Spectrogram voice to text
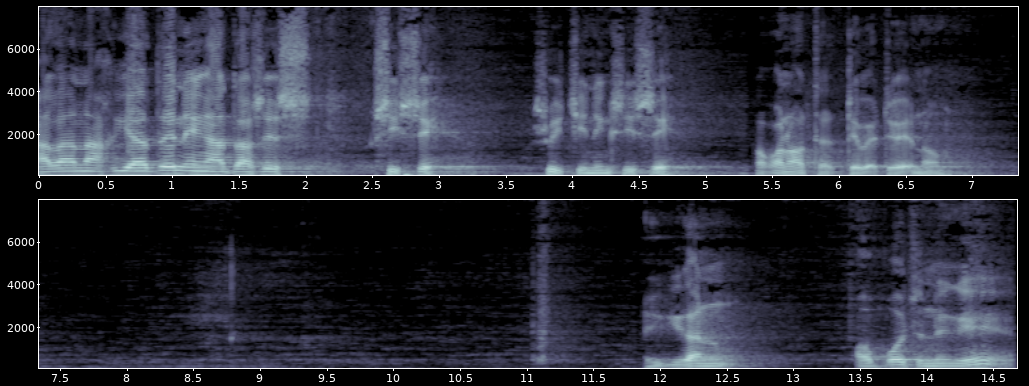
Ala nahiyatin ing atase sisih suwijining sisih. Kono dhewek-dhewek nom. Iki kan apa jenenge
